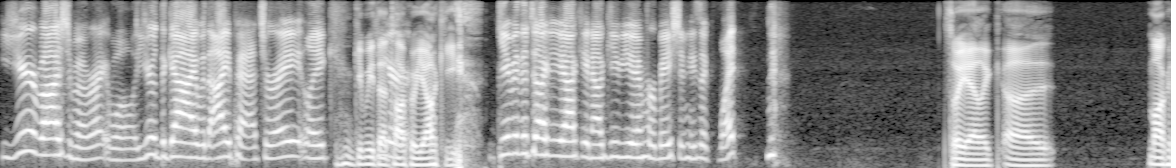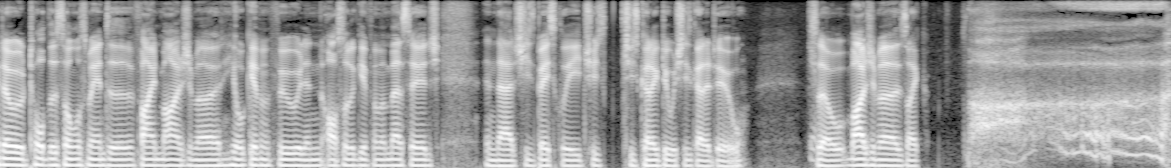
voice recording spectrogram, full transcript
you're Majima, right? Well, you're the guy with the eye patch, right? Like, Give me that Here. takoyaki. give me the takoyaki and I'll give you information. He's like, What? So yeah, like uh Makoto told this homeless man to find Majima. He'll give him food and also to give him a message, and that she's basically she's she's got to do what she's got to do. So Majima is like,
